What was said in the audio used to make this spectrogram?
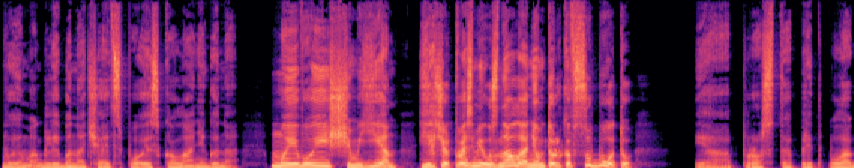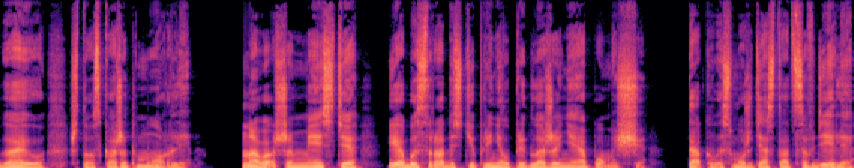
Вы могли бы начать с поиска Ланигана. Мы его ищем, Йен. Я, черт возьми, узнала о нем только в субботу. Я просто предполагаю, что скажет Морли. На вашем месте я бы с радостью принял предложение о помощи. Так вы сможете остаться в деле.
